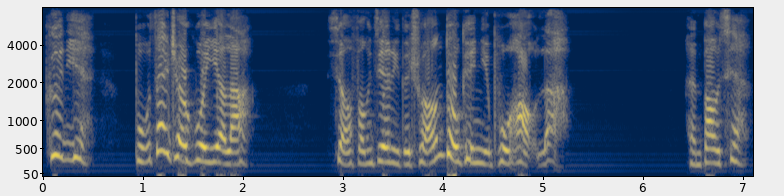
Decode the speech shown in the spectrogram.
可你不在这儿过夜了，小房间里的床都给你铺好了。很抱歉。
